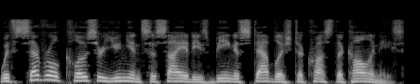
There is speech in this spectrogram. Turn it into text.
With several closer union societies being established across the colonies.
